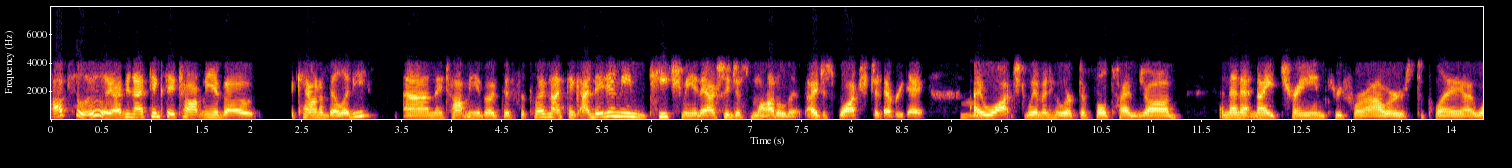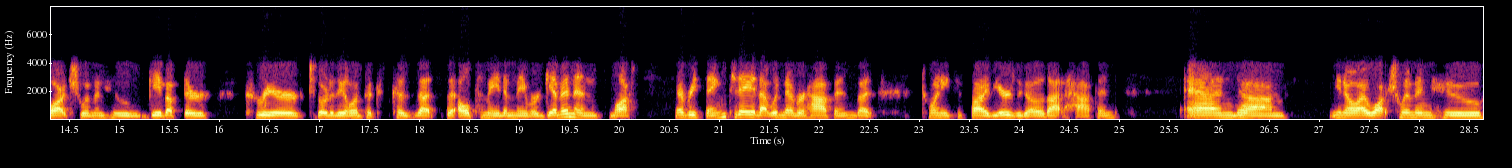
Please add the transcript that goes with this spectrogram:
Absolutely. I mean, I think they taught me about accountability and they taught me about discipline. I think I, they didn't even teach me; they actually just modeled it. I just watched it every day. Mm-hmm. I watched women who worked a full time job and then at night trained three four hours to play. I watched women who gave up their career to go to the Olympics because that's the ultimatum they were given and lost everything. Today that would never happen, but 20 to five years ago that happened. And um, you know, I watched women who,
